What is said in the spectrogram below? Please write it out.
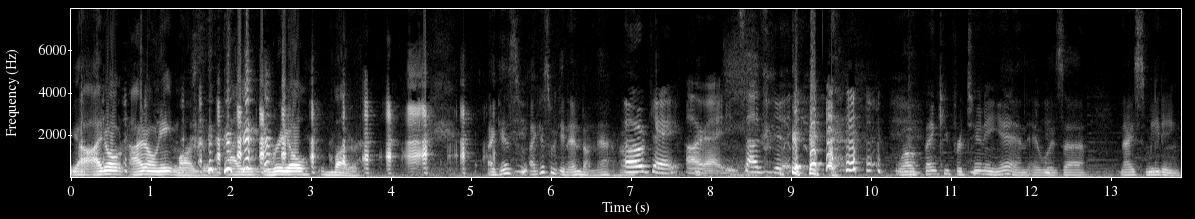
Yeah, I don't. I don't eat margarine. I eat real butter. I guess I guess we can end on that. Huh? okay, all right. Sounds good. Well, thank you for tuning in. It was uh, nice meeting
